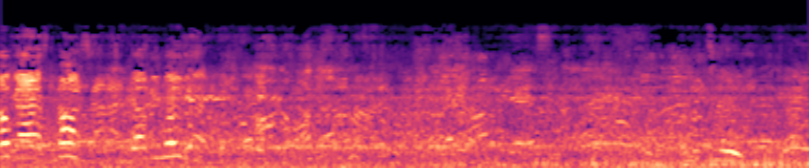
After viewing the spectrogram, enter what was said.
Go guys, come on. You gotta be moving. They're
